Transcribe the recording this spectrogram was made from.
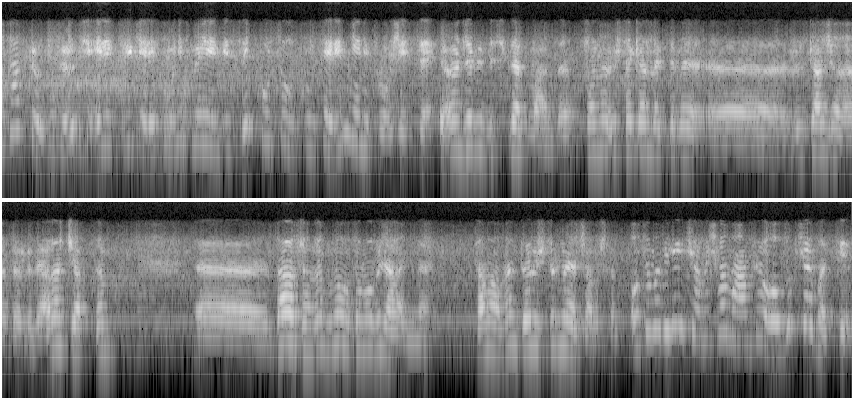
Atak Göktürk, elektrik elektronik mühendisi Kurtul Kurter'in yeni projesi. Önce bir bisiklet vardı. Sonra üç tekerlekli bir e, rüzgar jeneratörlü bir araç yaptım. E, daha sonra bunu otomobil haline tamamen dönüştürmeye çalıştım. Otomobilin çalışma mantığı oldukça basit.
